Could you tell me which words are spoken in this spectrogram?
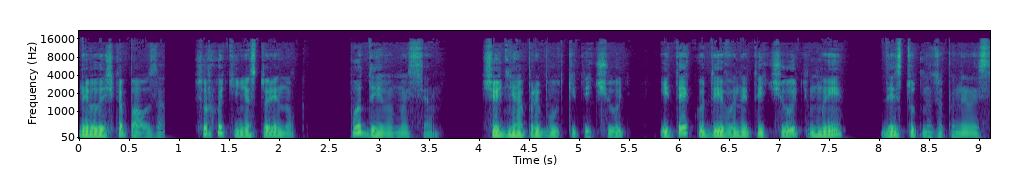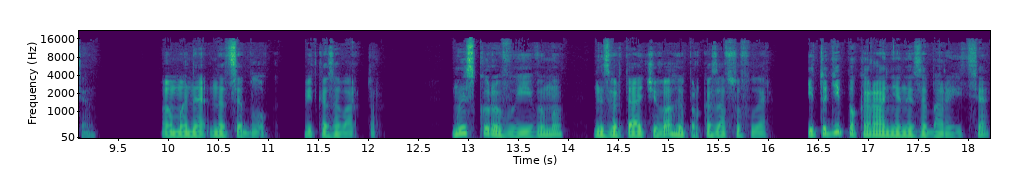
Невеличка пауза, шурхотіння сторінок. Подивимося. Щодня прибутки течуть, і те, куди вони течуть, ми. Десь тут ми зупинилися. У мене на це блок, відказав Арктор. Ми скоро виявимо, не звертаючи уваги, проказав суфлер. І тоді покарання не забариться,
